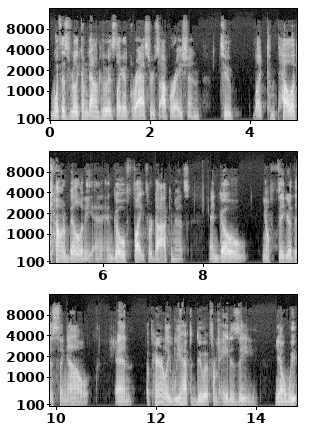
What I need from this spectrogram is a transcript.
what this really come down to is like a grassroots operation to like compel accountability and, and go fight for documents and go you know figure this thing out and apparently we have to do it from A to Z. You know, we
